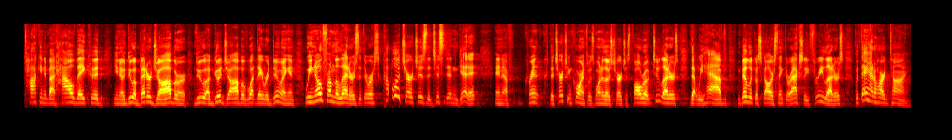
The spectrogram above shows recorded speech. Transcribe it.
talking about how they could, you know, do a better job or do a good job of what they were doing. And we know from the letters that there were a couple of churches that just didn't get it. And uh, the church in Corinth was one of those churches. Paul wrote two letters that we have. Biblical scholars think there were actually three letters, but they had a hard time.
